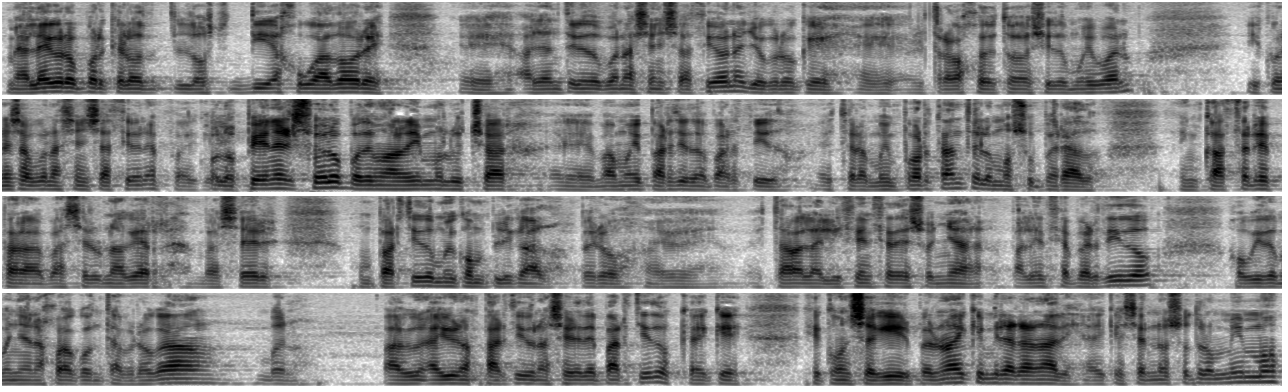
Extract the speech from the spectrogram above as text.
me alegro porque los, los 10 jugadores hayan tenido buenas sensaciones, yo creo que el trabajo de todos ha sido muy bueno y con esas buenas sensaciones, pues con los pies en el suelo podemos ahora mismo luchar, eh, vamos a ir partido a partido. Esto era muy importante, lo superado. En Cáceres va a ser una guerra, va a ser un partido muy complicado, pero eh, estaba la licencia de soñar. Valencia perdido, Oviedo mañana juega contra Brogan, bueno, hay unos partidos, una serie de partidos que hay que, conseguir, pero no hay que mirar a nadie, hay que ser nosotros mismos.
